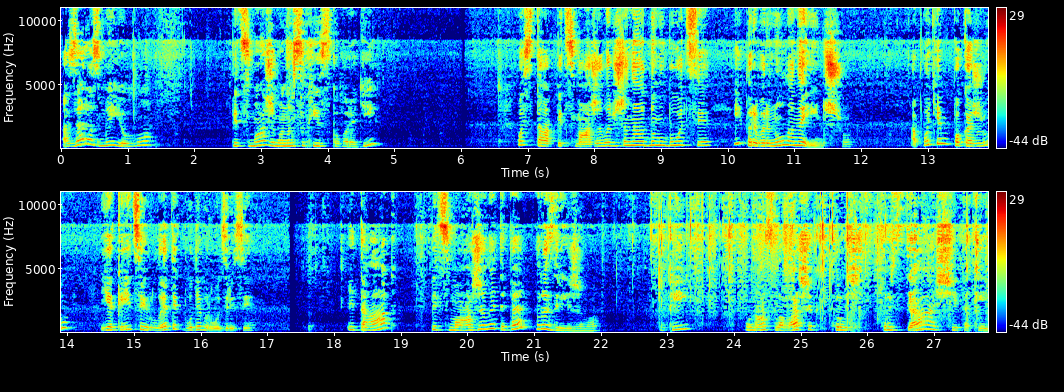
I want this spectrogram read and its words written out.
А зараз ми його підсмажимо на сухій сковороді. Ось так підсмажили вже на одному боці і перевернула на іншу. А потім покажу, який цей рулетик буде в розрізі. І так, підсмажили, тепер розріжемо. Такий у нас лавашик хрустящий такий.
